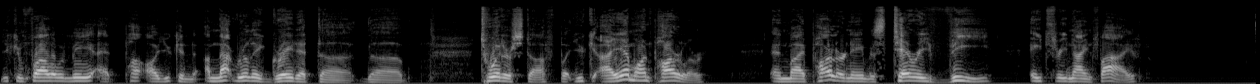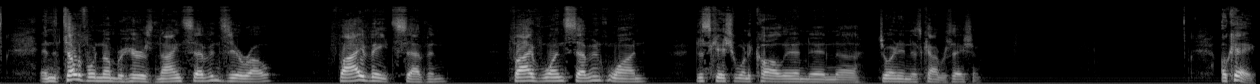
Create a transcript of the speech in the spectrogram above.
You can follow me at, or you can, I'm not really great at uh, the Twitter stuff, but you can, I am on Parler, and my Parler name is Terry V 8395. And the telephone number here is 970 587 5171, just in case you want to call in and uh, join in this conversation. Okay,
